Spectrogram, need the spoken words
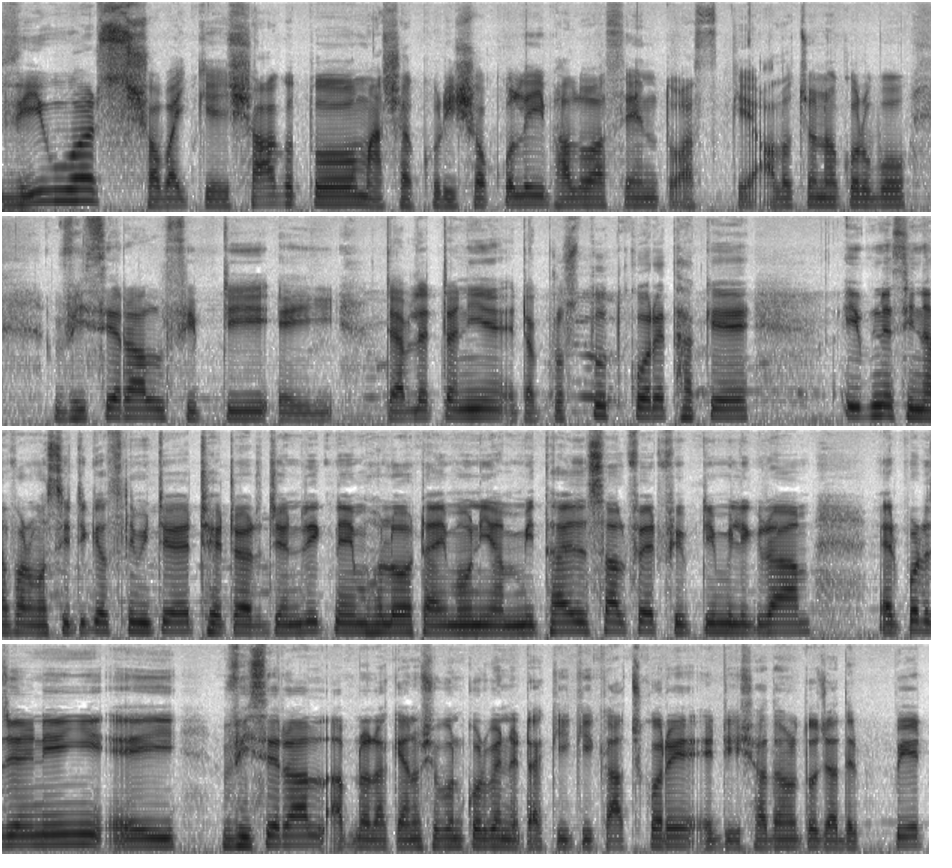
ভিউয়ার্স সবাইকে স্বাগতম। আশা করি সকলেই ভালো আছেন। তো আজকে আলোচনা করব ভিসেরাল ফিফটি এই ট্যাবলেটটা নিয়ে। এটা প্রস্তুত করে থাকে ইবনে সিনা ফার্মাসিউটিক্যালস লিমিটেড এটার জেনেরিক নেম হলো tiemonium methyl sulphate fifty milligram এরপরে জেনে নিই, এই ভিসেরাল আপনারা কেন সেবন করবেন? এটা কি কি কাজ করে? এটি সাধারণত যাদের পেট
